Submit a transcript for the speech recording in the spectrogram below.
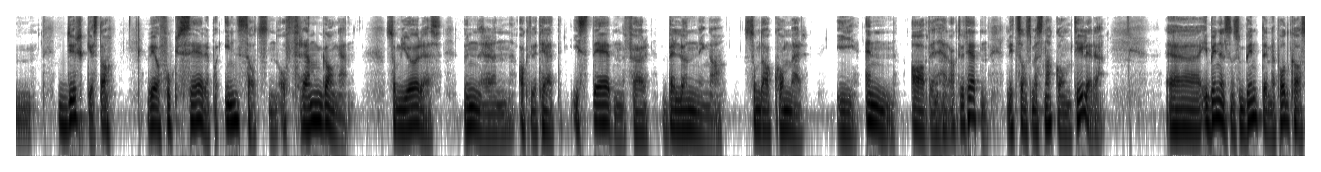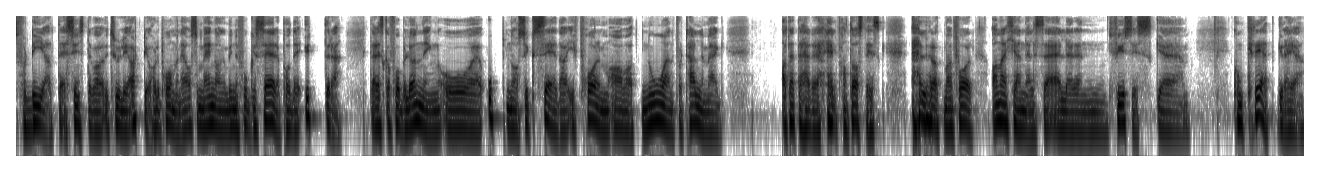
dyrkes da ved å fokusere på innsatsen og fremgangen som gjøres under en aktivitet, istedenfor belønninga som da kommer i enden av denne aktiviteten. Litt sånn som jeg snakka om tidligere. Uh, I begynnelsen så begynte jeg med podkast fordi jeg syntes det var utrolig artig å holde på med det. Og så med en gang jeg begynner å fokusere på det ytre, der jeg skal få belønning og uh, oppnå suksess da, i form av at noen forteller meg at dette her er helt fantastisk, eller at man får anerkjennelse eller en fysisk uh, konkret greie,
